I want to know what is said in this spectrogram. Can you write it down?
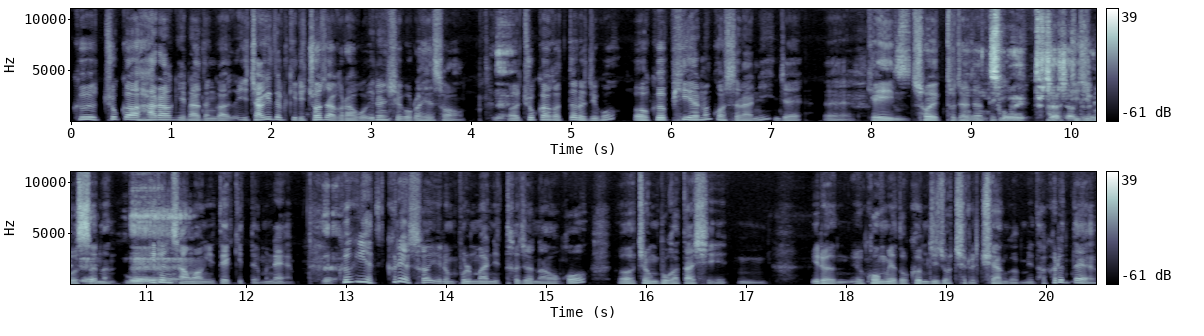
그 주가 하락이라든가 이 자기들끼리 조작을 하고 이런 식으로 해서 네. 어, 주가가 떨어지고 어, 그 피해는 고스란히 이제 에, 개인 소액 음, 투자자들이 소액 아, 투자자들 뒤집어 쓰는 네. 이런 상황이 됐기 때문에 네. 거기에 그래서 이런 불만이 터져 나오고 어, 정부가 다시 음, 이런 공매도 금지 조치를 취한 겁니다. 그런데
